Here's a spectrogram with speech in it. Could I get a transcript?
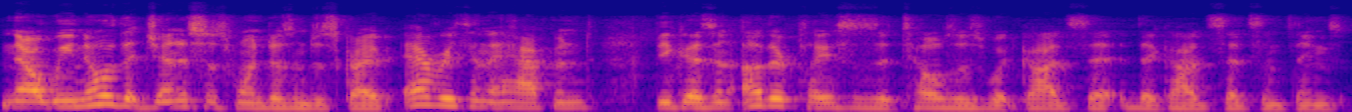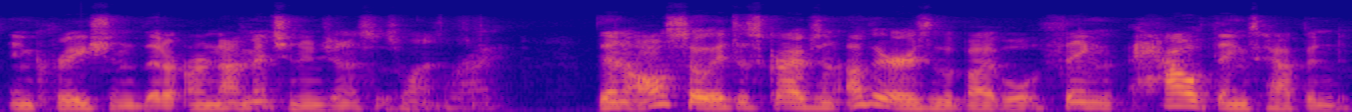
Now, we know that Genesis 1 doesn't describe everything that happened because in other places it tells us what God said, that God said some things in creation that are not mentioned in Genesis 1. Right. Then also it describes in other areas of the Bible thing how things happened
